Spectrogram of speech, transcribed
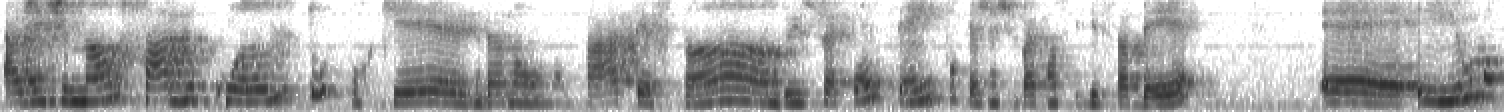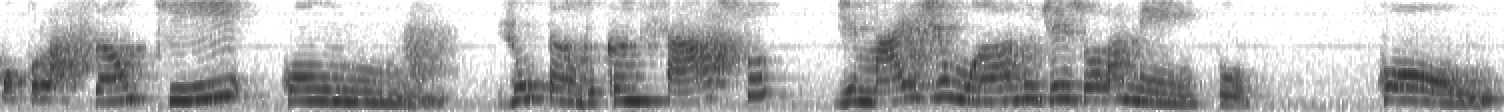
a gente não sabe o quanto, porque ainda não está testando, isso é com o tempo que a gente vai conseguir saber. É, e uma população que, com, juntando cansaço de mais de um ano de isolamento, com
